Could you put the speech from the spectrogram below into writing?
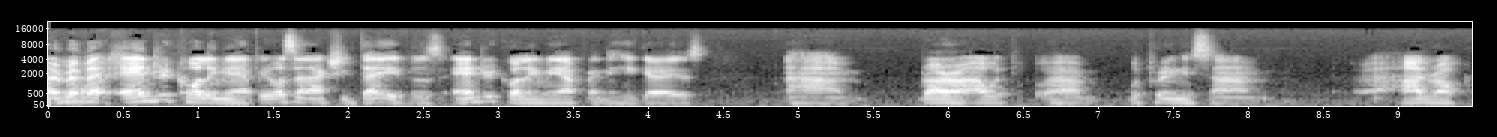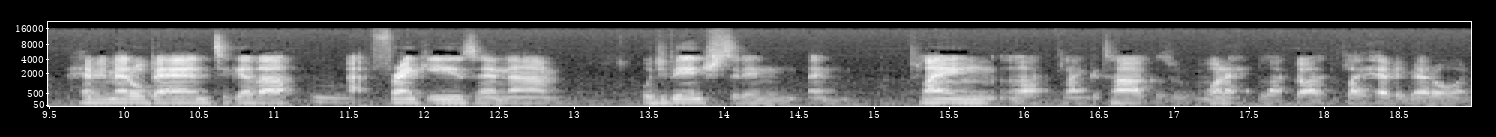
I remember Nice. Andrew calling me up. It wasn't actually Dave. It was Andrew calling me up, and he goes, um, "Rara, I would, um, we're putting this um, uh, hard rock heavy metal band together Mm. at Frankie's, and um, would you be interested in in playing like playing guitar because we want to like guys play heavy metal and,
